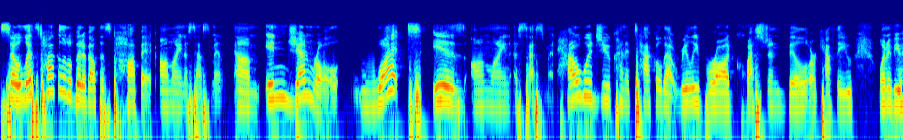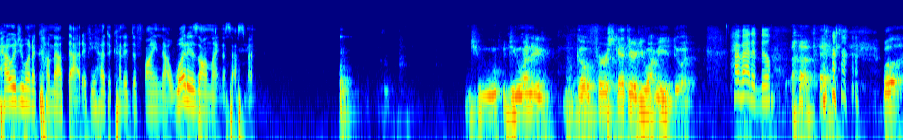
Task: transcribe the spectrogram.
So let's talk a little bit about this topic, online assessment. Um, in general, what is online assessment? How would you kind of tackle that really broad question, Bill or Kathy? One of you, how would you want to come at that if you had to kind of define that? What is online assessment? Do you, do you want to go first, Kathy, or do you want me to do it? Have at it, Bill. Uh, thanks. well,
